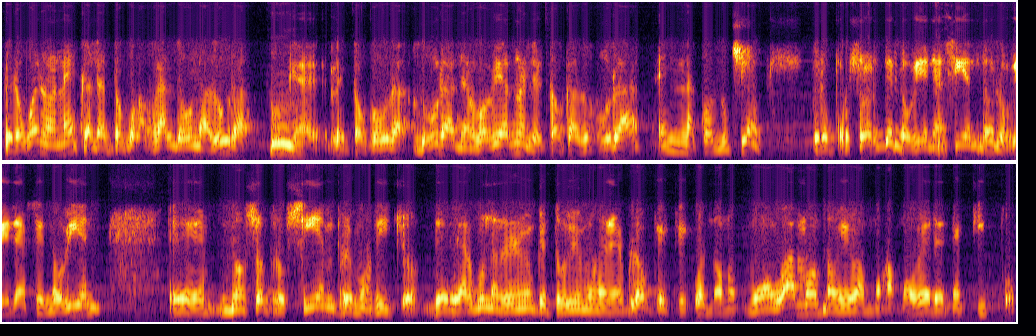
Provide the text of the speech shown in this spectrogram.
Pero bueno, a Neca le tocó a una dura, porque mm. le tocó dura, en el gobierno y le toca dura en la conducción. Pero por suerte lo viene haciendo, lo viene haciendo bien. Eh, nosotros siempre hemos dicho, desde alguna reunión que tuvimos en el bloque, que cuando nos movamos nos íbamos a mover en equipo.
